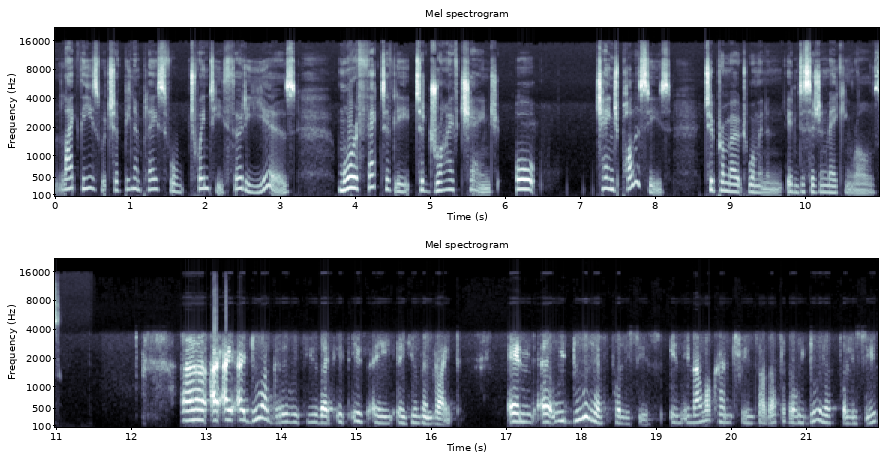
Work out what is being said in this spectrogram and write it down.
like these, which have been in place for 20, 30 years, more effectively to drive change or change policies to promote women in, in decision making roles? Uh, I, I, do agree with you that it is a, a human right. And uh, we do have policies. In, in our country, in South Africa, we do have policies.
